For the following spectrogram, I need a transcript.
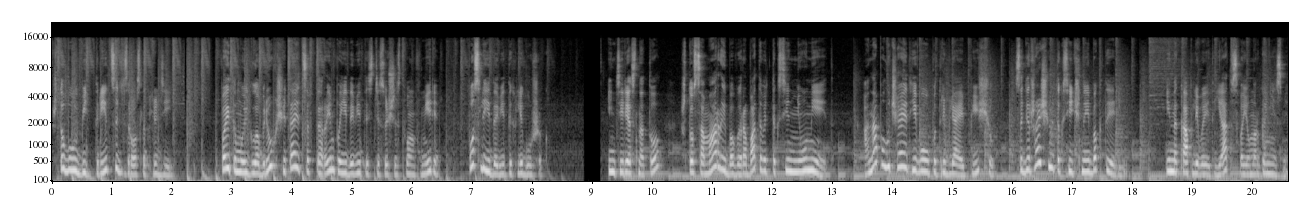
чтобы убить 30 взрослых людей. Поэтому иглобрюх считается вторым по ядовитости существом в мире после ядовитых лягушек. Интересно то, что сама рыба вырабатывать токсин не умеет. Она получает его, употребляя пищу, содержащую токсичные бактерии – и накапливает яд в своем организме.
